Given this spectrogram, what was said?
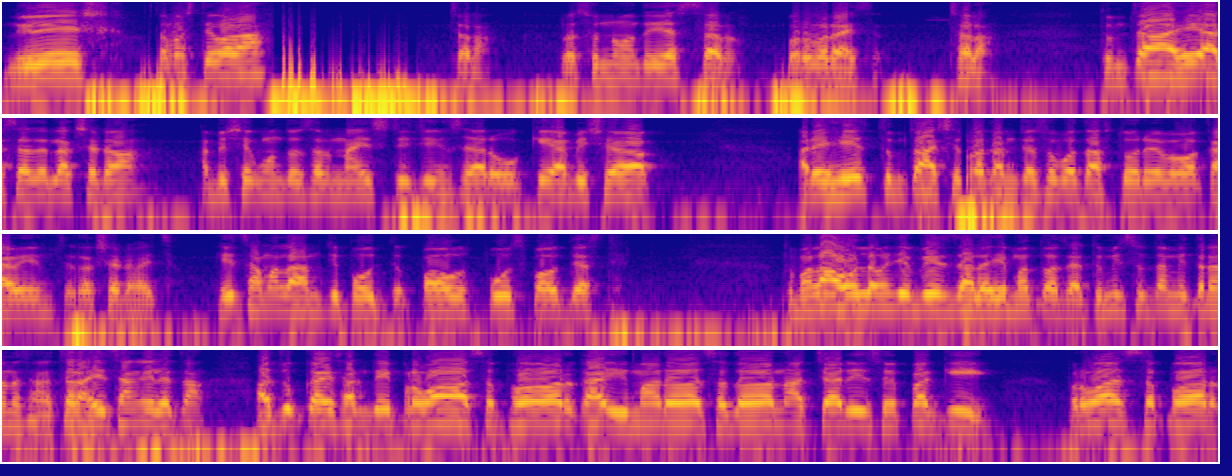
निलेश समजते बाळा? चला. प्रसन्न म्हणतो यस सर बरोबर आहे सर चला. तुमचा आहे असा जर लक्षात ठेवा. अभिषेक म्हणतो sir nice teaching sir okay Abhishek. अरे हेच तुमचा आशीर्वाद आमच्यासोबत असतो रे बाबा काय लक्षात ठेवायचं. हेच आम्हाला आमची पावती पाव पोच पावती असते. तुम्हाला आवडलं म्हणजे बेस्ट झालं हे महत्वाचं आहे. तुम्ही सुद्धा मित्रांना सांगा. चला हे सांगेल याचा. अजून काय सांगते? प्रवास सफर काय इमारत सदन आचारी स्वयंपाकी. प्रवास सफर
